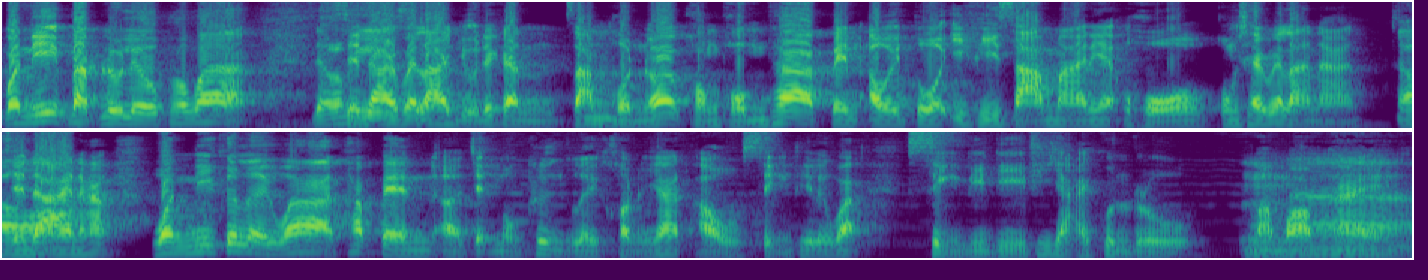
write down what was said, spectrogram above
งวันนี้แบบเร็วๆ เพราะว่าเดี๋ยวเรามีเสียดายเวลาอยู่ด้วยกันสามอืมคนว่าของผมถ้าเป็นเอาไอตัว EP สามมาเนี่ยโอ้โหคงใช้เวลานานอ๋อเสียดายนะครับวันนี้ก็เลยว่าถ้าเป็นเจ็ดโมงครึ่งเลยขออนุญาตเอาสิ่งที่เรียกว่าสิ่งดีๆ ที่อยากให้คุณรู้มามอบให้อ่า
